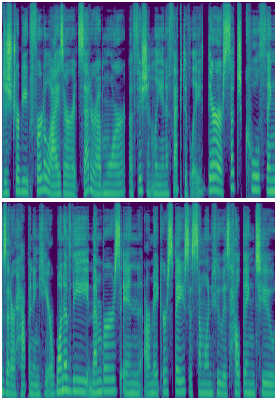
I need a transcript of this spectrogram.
distribute fertilizer, et cetera, more efficiently and effectively. There are such cool things that are happening here. One of the members in our makerspace is someone who is helping to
